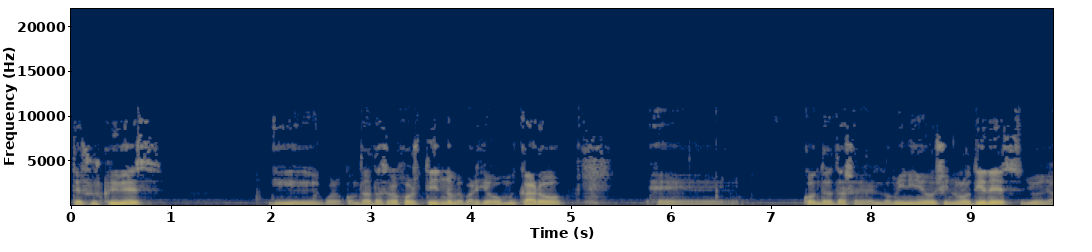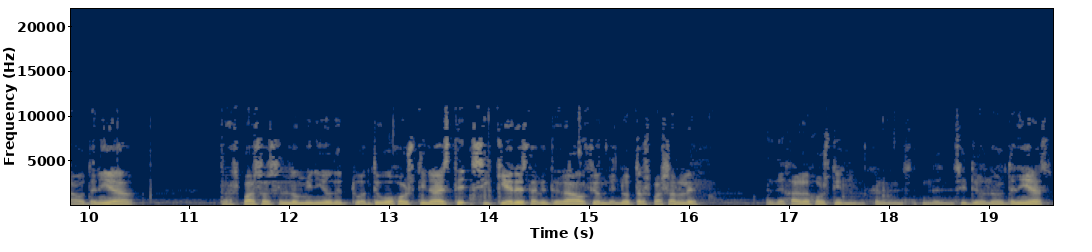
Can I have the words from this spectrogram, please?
te suscribes y bueno, contratas el hosting, no me pareció muy caro. Eh, contratas el dominio si no lo tienes, yo ya lo tenía traspasas el dominio de tu antiguo hosting a este. Si quieres, también te da la opción de no traspasarle, de dejar el hosting en el, sitio donde lo tenías.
